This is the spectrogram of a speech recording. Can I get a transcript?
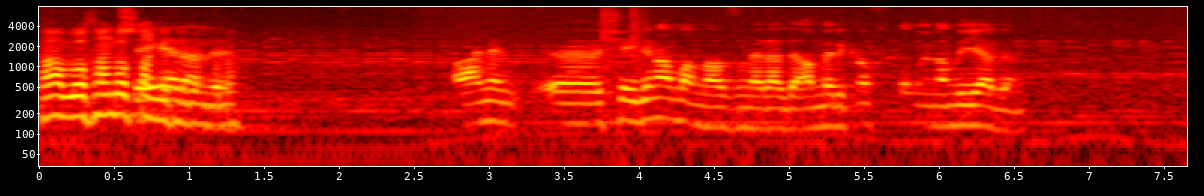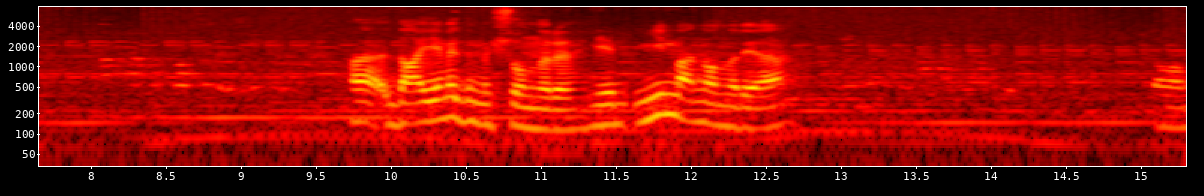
Tamam Los Santos'tan Şey getirdim herhalde. bunu. Aynen e, şeyden alman lazım herhalde Amerikan futbol oynandığı yerden. Ha, daha yemedim şu onları? Ye, yiyeyim ben de onları ya. Tamam.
